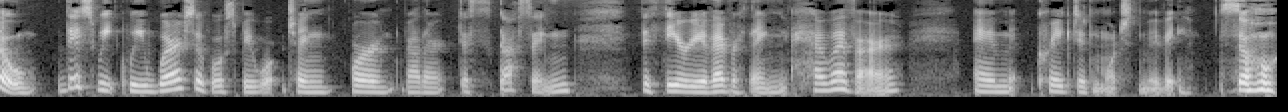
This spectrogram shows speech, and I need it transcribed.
So this week we were supposed to be watching, or rather discussing, the theory of everything. However, um, Craig didn't watch the movie. So,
